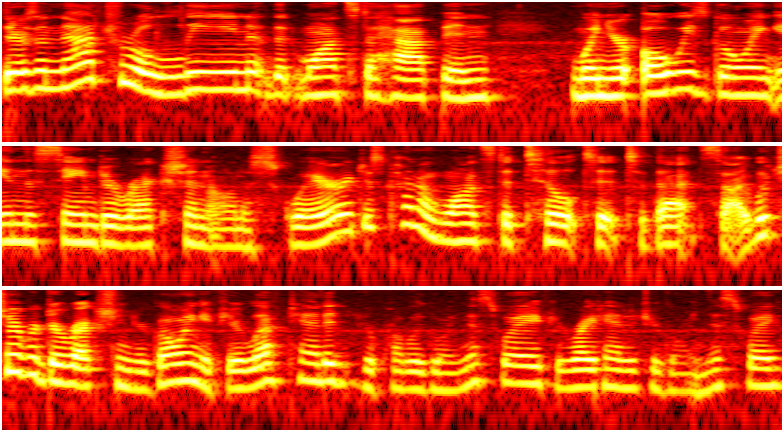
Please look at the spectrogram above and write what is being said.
there's a natural lean that wants to happen when you're always going in the same direction on a square. It just kind of wants to tilt it to that side, whichever direction you're going. If you're left-handed, you're probably going this way. If you're right-handed, you're going this way.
